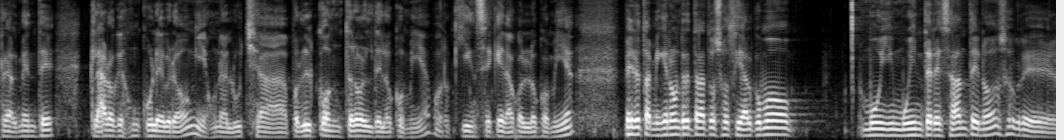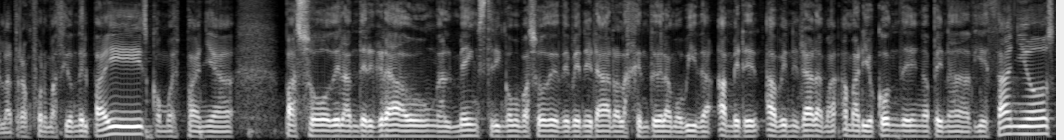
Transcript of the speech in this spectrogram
realmente, claro que es un culebrón y es una lucha por el control de lo comía, por quién se queda con lo comía, pero también era un retrato social como muy, muy interesante ¿no? sobre la transformación del país, cómo España pasó del underground al mainstream, cómo pasó de, venerar a la gente de la movida a, a venerar a, Mario Conde en apenas 10 años.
